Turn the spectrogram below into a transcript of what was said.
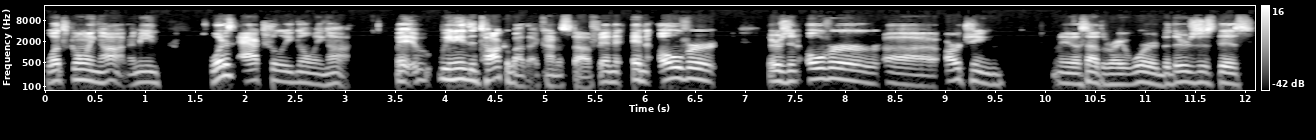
what's going on. I mean, what is actually going on? We need to talk about that kind of stuff. And and over there's an over uh, arching maybe that's not the right word, but there's just this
